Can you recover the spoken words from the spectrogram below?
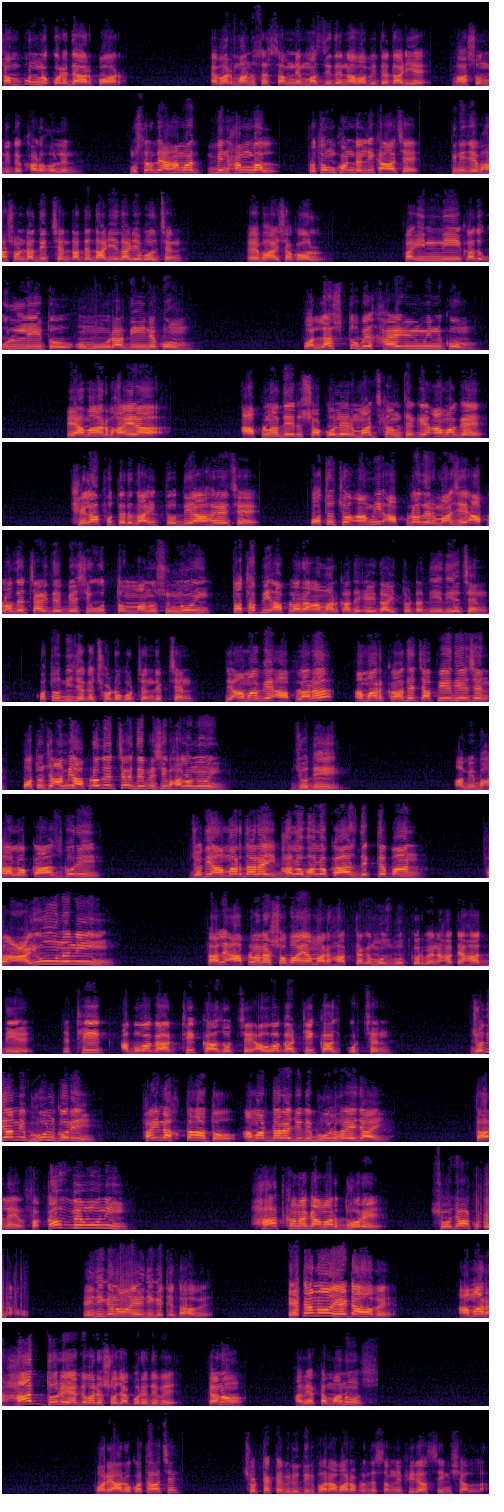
সম্পূর্ণ করে দেওয়ার পর এবার মানুষের সামনে মসজিদে নবাবিতে দাঁড়িয়ে ভাষণ দিতে খাড়ো হলেন। মুস্তাদে আহমদ বিন হাম্বাল প্রথম খণ্ডে লেখা আছে, তিনি যে ভাষণটা দিচ্ছেন তাতে দাঁড়িয়ে দাঁড়িয়ে বলছেন, হে ভাই সকল উমুরা দিন কুম মিনকুম এ আমার ভাইরা, আপনাদের সকলের মাঝখান থেকে আমাকে খেলাফতের দায়িত্ব দেওয়া হয়েছে। অথচ আমি আপনাদের মাঝে আপনাদের চাইতে বেশি উত্তম মানুষ নই, তথাপি আপনারা আমার কাছে এই দায়িত্বটা দিয়ে দিয়েছেন। কত নিজেকে ছোট করছেন, দেখছেন? যে আমাকে আপনারা আমার কাঁধে চাপিয়ে দিয়েছেন, অথচ আমি আপনাদের চাইতে বেশি ভালো নই। যদি আমি ভালো কাজ করি। যদি আমার দ্বারাই ভালো ভালো কাজ দেখতে পান আয়ুনি তাহলে আপনারা সবাই আমার হাতটাকে মজবুত করবেন হাতে হাত দিয়ে যে ঠিক, আবু বাগার ঠিক কাজ হচ্ছে, আবু বাগার ঠিক কাজ করছেন। যদি আমি ভুল করি ফাইন আখতাহত আমার দ্বারা যদি ভুল হয়ে যায়, তাহলে ফাকাউনি হাতখানাকে আমার ধরে সোজা করে দাও। এইদিকে নয়, এইদিকে যেতে হবে। এটা নয়, এটা হবে। আমার হাত ধরে একেবারে সোজা করে দেবে। কেন? আমি একটা মানুষ। পরে আরও কথা আছে। ছোট্ট একটা বিরতির পর আবার আপনাদের সামনে ফিরে আসছি ইনশাল্লাহ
